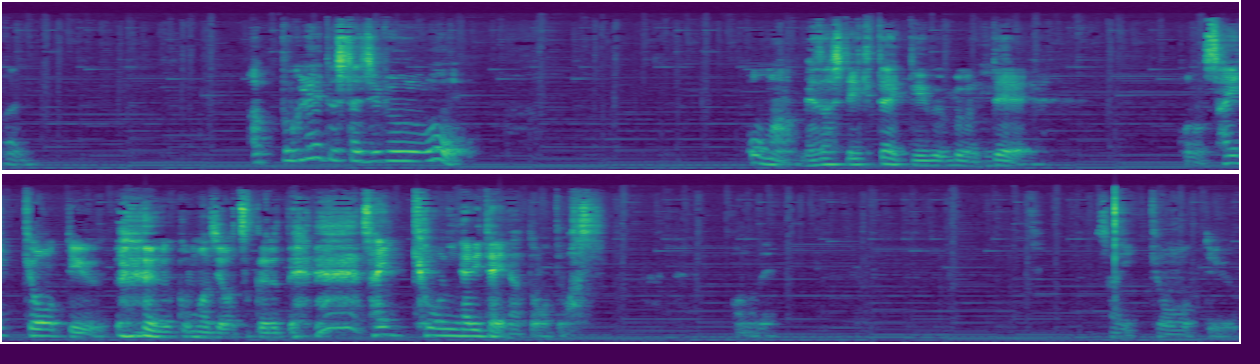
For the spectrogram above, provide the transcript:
まあ、アップグレードした自分を、をまあ目指していきたいっていう部分で、この最強っていう 小文字を作るって 最強になりたいなと思ってます。このね、最強っていう。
